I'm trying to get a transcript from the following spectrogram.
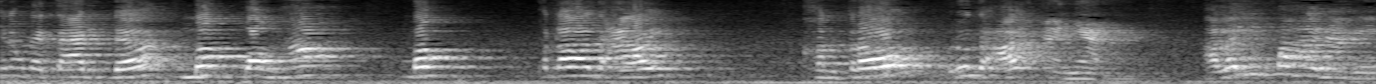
ក្នុង data reader មកបង្ហោះមកផ្ដល់ទៅឲ្យ control ឬទៅឲ្យអញ្ញាតឥឡូវយើងបោះឲ្យណាគេ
